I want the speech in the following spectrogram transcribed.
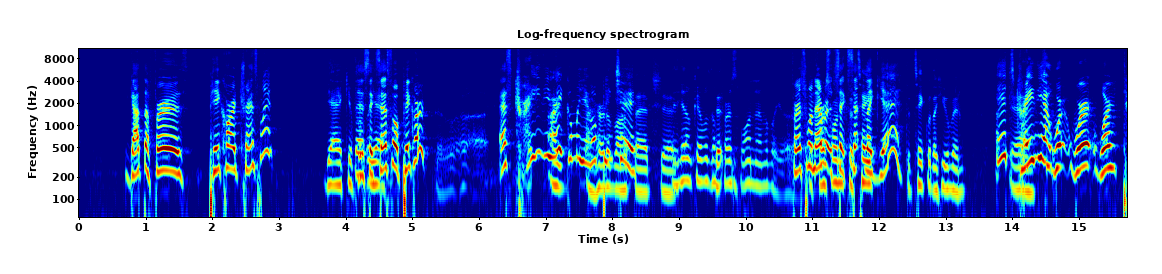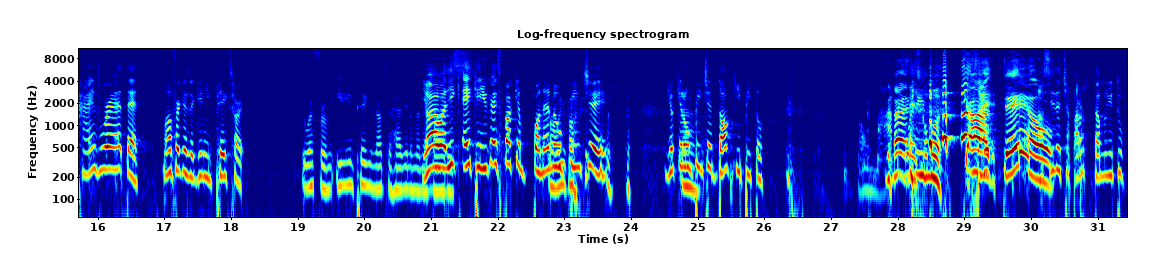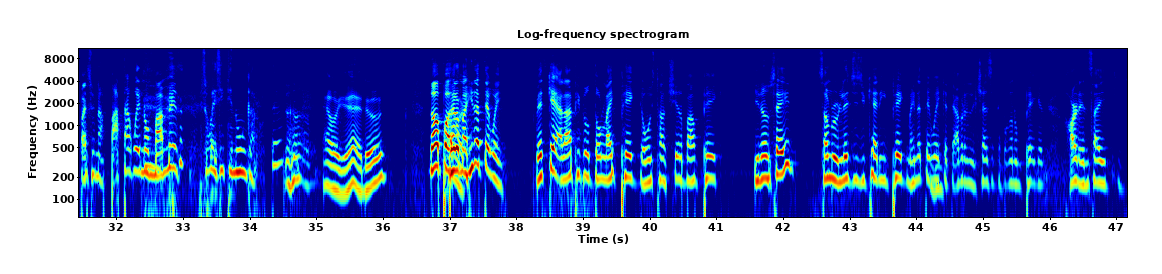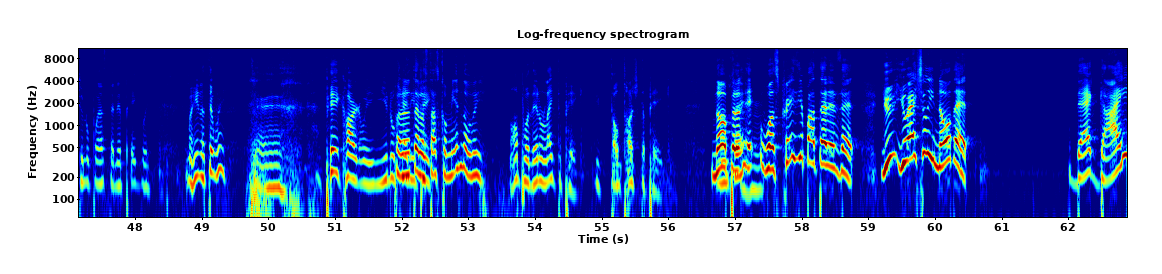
got the first pig heart transplant? Yeah, que The fue, successful pig heart? That's crazy, I- right? Como I llegó heard about pinche. that Yeah. shit. Dijeron que it was the The- first one, and I was like, uh, First one ever. first one to take- like, yeah. To take with a human. It's Yeah. crazy at where, where, where times we're at that motherfuckers are getting pig's heart. We went from eating pigs now to having them in Yo, our what, bodies. hey, can you guys fucking ponerme Oh, un pinche. Yo quiero un Ah. pinche donkey pito. no mames, güey. Como, God damn. así de chaparros que estamos en YouTube, parece una pata, güey, no mames. Ese güey sí tiene un garrote. Hell yeah, dude. No, but. Pero imagínate, güey. Ves que a lot of people don't like pig. They always talk shit about pig. You know what I'm saying? Some religions you can't eat pig. Imagínate, güey, que te abren el chest y te pongan un pig and heart inside y tú no puedes tener pig, güey. Imagínate, güey. Eh, Pig heart, güey. You know pero no te lo pig. estás comiendo, güey. No, but they don't like the pig. You don't touch the pig. No, but it, what's crazy about that is that you you actually know that that guy.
